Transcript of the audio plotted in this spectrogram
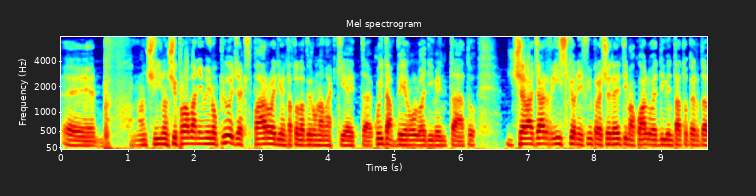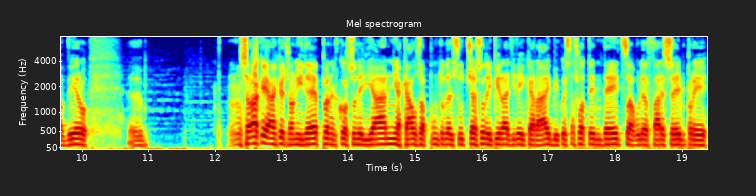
eh, non, ci, non ci prova nemmeno più e Jack Sparrow è diventato davvero una macchietta qui davvero lo è diventato c'era già il rischio nei film precedenti, ma qua lo è diventato per davvero. Eh, sarà che anche Johnny Depp nel corso degli anni, a causa appunto del successo dei Pirati dei Caraibi, questa sua tendenza a voler fare sempre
